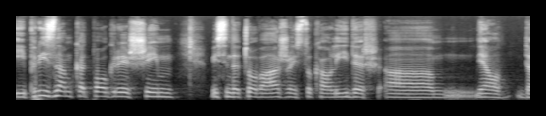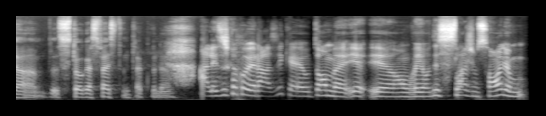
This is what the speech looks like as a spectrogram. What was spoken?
i priznam kad pogrešim. Mislim da je to važno isto kao lider um, jel, da, da se toga svestan. Tako da. Ali znaš kako je razlika je u tome, je, je, ovaj, ovde se slažem sa Oljom,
